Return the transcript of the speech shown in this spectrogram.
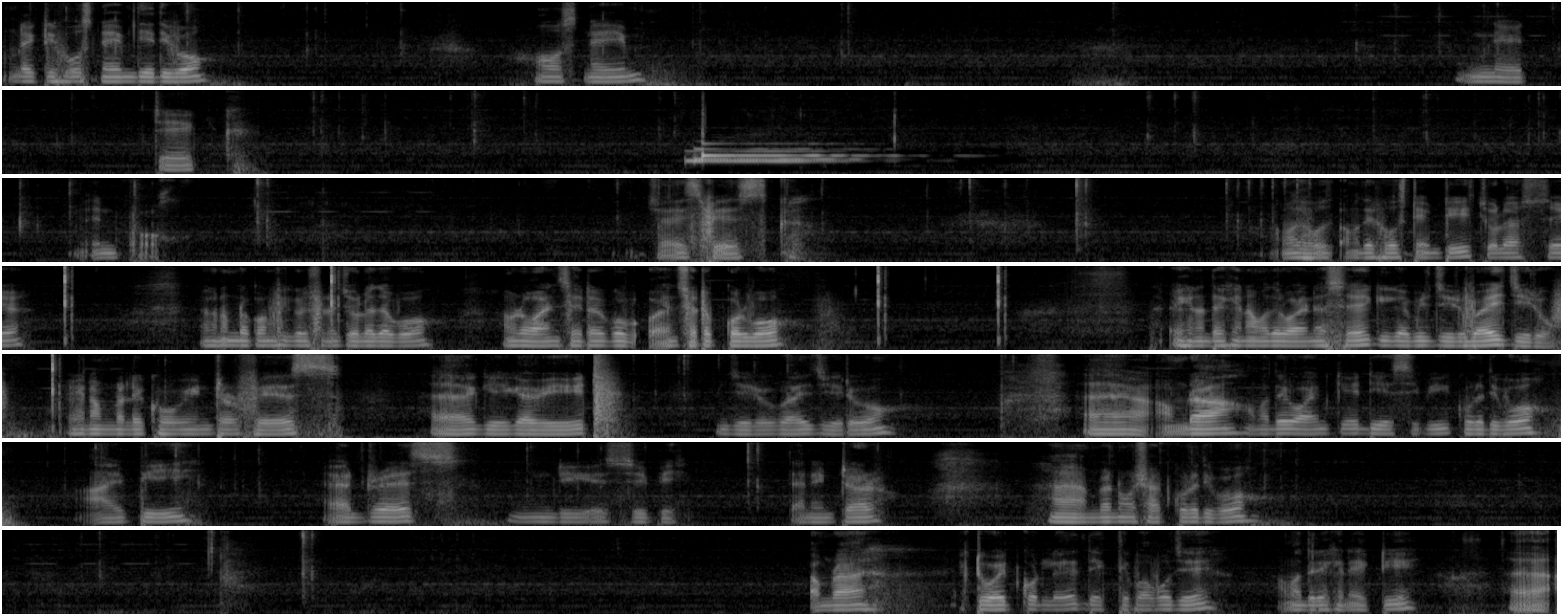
আমরা একটি হোস্ট নেম দিয়ে দিব। Host name net tech space আমাদের আমাদের হোস্ট নেমটি চলে আসছে। এখন আমরা কনফিগারেশনে চলে যাব। আমরা ওয়াইন সেটার ওয়াইন সেট আপ করব। এখানে দেখেন আমাদের ওয়াইন আছে গিগাবিট জিরো বাই জিরো এখানে আমরা লিখব interface gigabit zero by zero আমরা আমাদের ওয়াইনকে ডিএসসিপি করে দিব। IP address DHCP then enter হ্যাঁ আমরা নো শার্ট করে দিব। আমরা একটু ওয়েট করলে দেখতে পাবো যে আমাদের এখানে একটি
